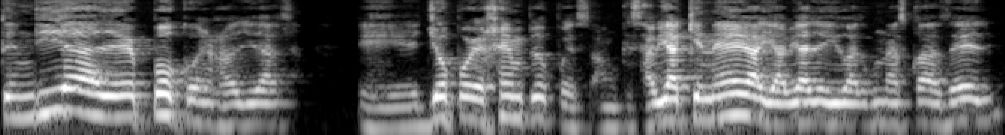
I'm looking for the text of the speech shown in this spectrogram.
tendía a leer poco en realidad. Eh, yo, por ejemplo, pues aunque sabía quién era y había leído algunas cosas de él,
